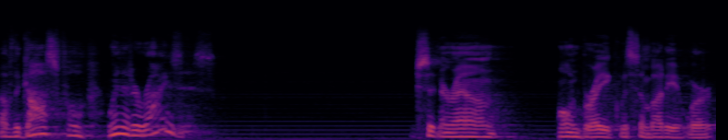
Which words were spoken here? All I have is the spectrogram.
of the gospel when it arises? You're sitting around on break with somebody at work,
